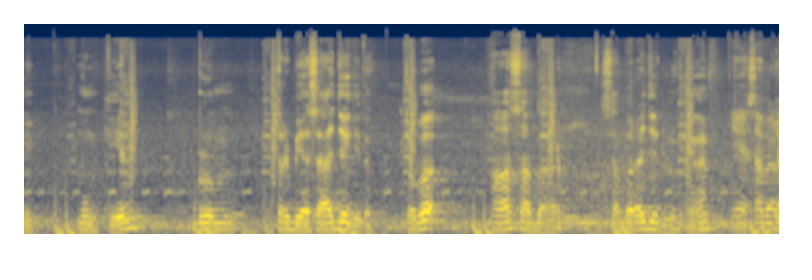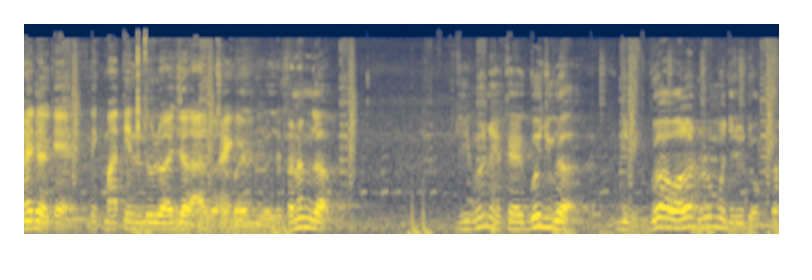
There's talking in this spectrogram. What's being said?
gini mungkin belum terbiasa aja gitu coba kakak sabar sabar aja dulu ya kan? Iya, sabar Jadi aja kayak- kayak nikmatin dulu aja lah alurnya cobain dulu aja. Karena nggak gimana ya kayak gue juga gini gue awalnya dulu mau jadi dokter.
